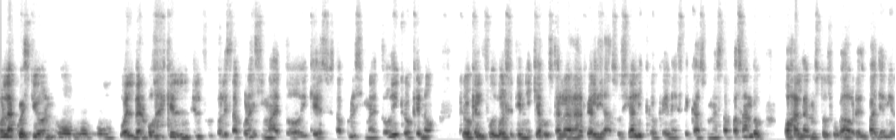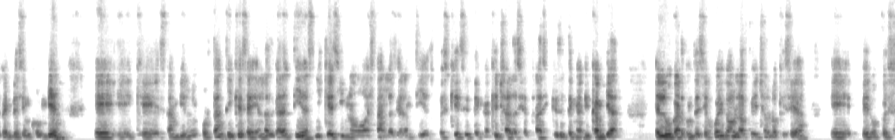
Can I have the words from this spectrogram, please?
o la cuestión o, o, el verbo de que el, fútbol está por encima de todo y que eso está por encima de todo y creo que no. Creo que el fútbol se tiene que ajustar a la realidad social y creo que en este caso no está pasando. Ojalá nuestros jugadores vayan y regresen con bien, eh, que es también lo importante y que se den las garantías y que si no están las garantías, pues que se tenga que echar hacia atrás y que se tenga que cambiar el lugar donde se juega o la fecha o lo que sea, eh, pero pues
